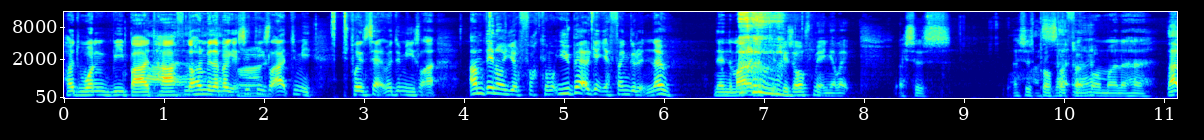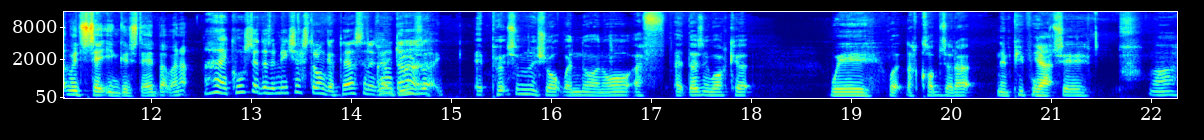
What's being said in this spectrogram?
had one wee bad half, nothing would ever get said. He's like that to me. He's playing centre with me. He's like, I'm doing all your fucking. You better get your finger in it now. And then the manager took his off, mate, and you're like, this is, this is proper football, man. Uh-huh. That would set you in good stead, but wouldn't it? Aye, of course it does. It makes you a stronger person as well, It, gives doesn't it? It, it puts them in the shop window and all. If it doesn't work out way what their clubs are at, then people Yeah. say, nah.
